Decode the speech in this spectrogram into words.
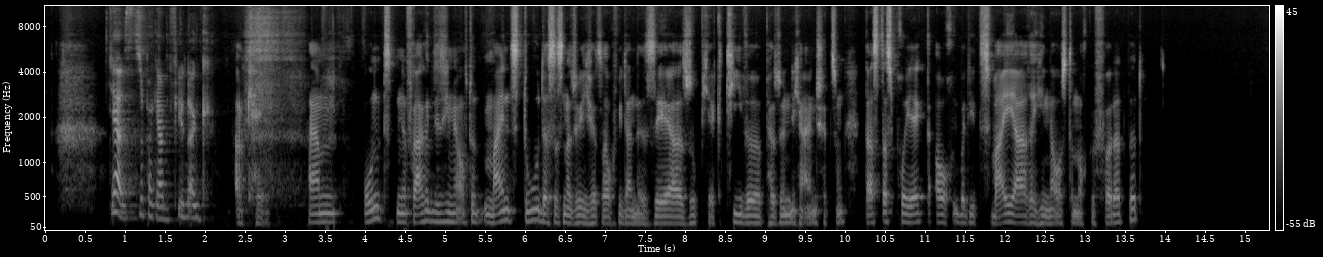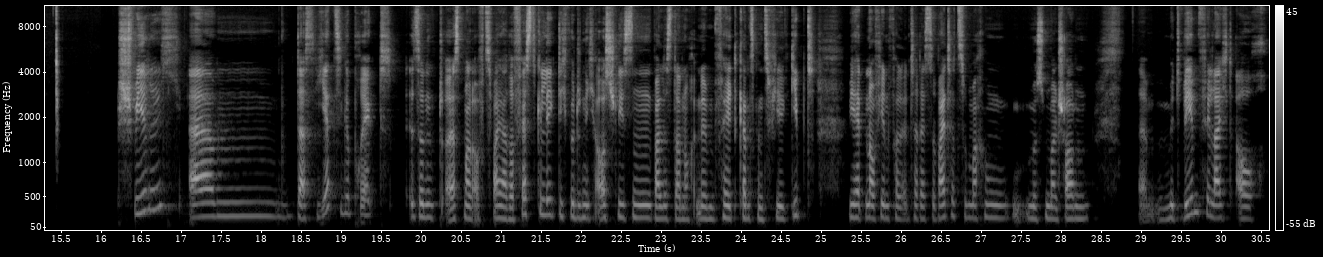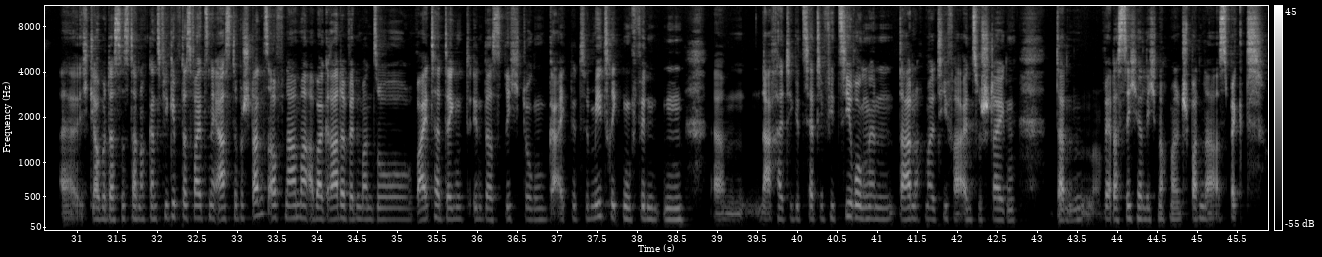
Ja, super gern, vielen Dank. Okay. Ähm, Und eine Frage, die sich mir auch tut, meinst du, das ist natürlich jetzt auch wieder eine sehr subjektive persönliche Einschätzung, dass das Projekt auch über die zwei Jahre hinaus dann noch gefördert wird? Schwierig. Ähm, das jetzige Projekt sind erstmal auf zwei Jahre festgelegt. Ich würde nicht ausschließen, weil es da noch in dem Feld ganz, ganz viel gibt. Wir hätten auf jeden Fall Interesse weiterzumachen, müssen mal schauen, ähm, mit wem vielleicht auch. Äh, ich glaube, dass es da noch ganz viel gibt. Das war jetzt eine erste Bestandsaufnahme, aber gerade wenn man so weiterdenkt in das Richtung geeignete Metriken finden, ähm, nachhaltige Zertifizierungen, da noch mal tiefer einzusteigen, dann wäre das sicherlich noch mal ein spannender Aspekt.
